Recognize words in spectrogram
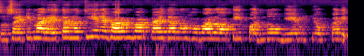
સોસાયટીમાં રહેતા નથી અને વારંવાર કાયદાનો હવાલો આપી પદનો ગેરઉપયોગ કરી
